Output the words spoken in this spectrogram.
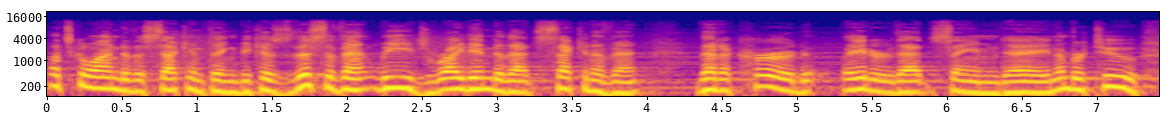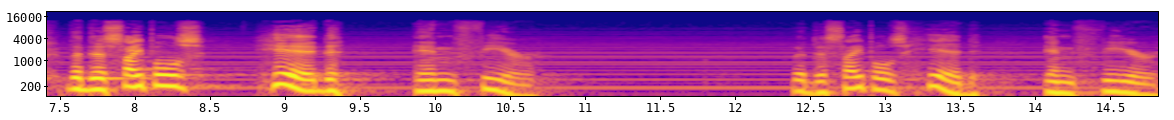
Let's go on to the second thing because this event leads right into that second event that occurred later that same day. Number two, the disciples hid in fear. The disciples hid in fear.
